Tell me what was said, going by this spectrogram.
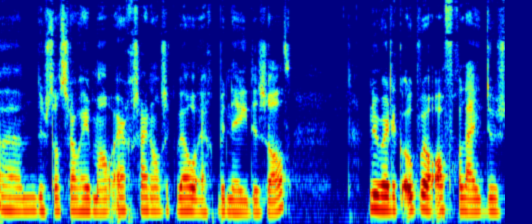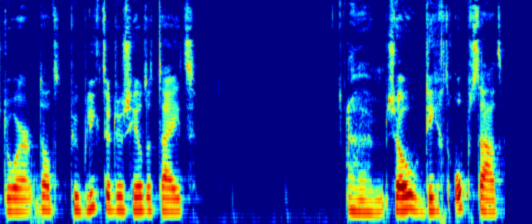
Um, dus dat zou helemaal erg zijn als ik wel echt beneden zat. Nu werd ik ook wel afgeleid dus door dat het publiek er dus heel de tijd um, zo dicht op staat.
